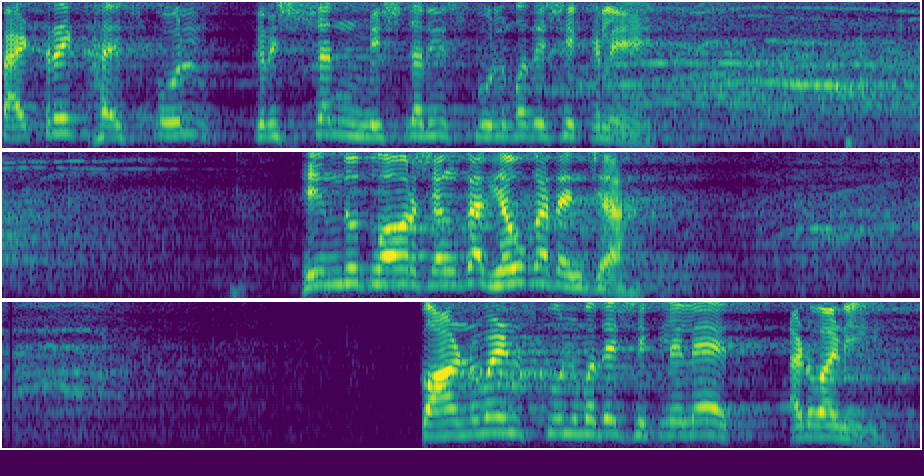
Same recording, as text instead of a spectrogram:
Patrick high school Christian missionary स्कूलमध्ये शिकले. हिंदुत्वावर शंका घेऊ का त्यांच्या? कॉन्व्हेंट स्कूलमध्ये शिकलेले आहेत अडवाणी.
